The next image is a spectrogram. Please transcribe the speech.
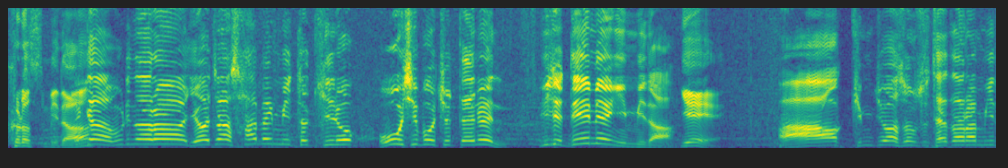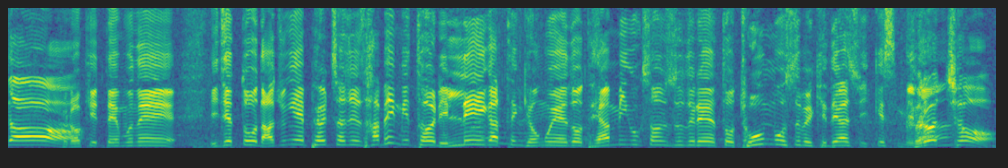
그렇습니다. 그러니까 우리나라 여자 400m 기록 55초 때는 이제 4명입니다. 예, 아, 김주아 선수 대단합니다. 그렇기 때문에 이제 또 나중에 펼쳐질 400m 릴레이 같은 경우에도 대한민국 선수들의 또 좋은 모습을 기대할 수 있겠습니다. 그렇죠.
